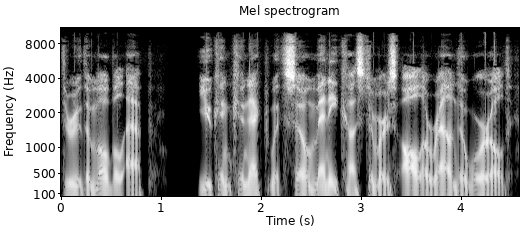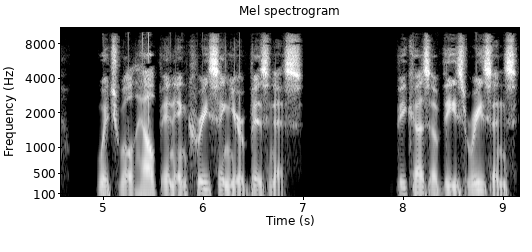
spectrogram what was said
Through the mobile app, you can connect with so many customers all around the world, which will help in increasing your business. Because of these reasons,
